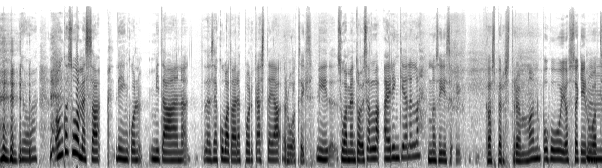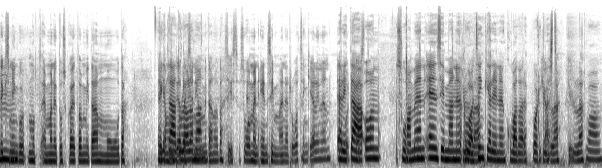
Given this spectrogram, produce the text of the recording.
Joo. Onko Suomessa niin kuin mitään tällaisia kuvataidepodcasteja Ruotsiksi. niin, Suomen toisella äidinkielellä? No siis Kasper Strömman puhuu jossakin Mm. ruotsiksi, niin kuin, mutta en mä nyt usko, että on mitään muuta. Eikä tää mun tulee tietääkseni olemaan- ole mitään muuta. Siis Suomen ensimmäinen ruotsinkielinen Eli podcast. tämä on Suomen ensimmäinen Kyllä. ruotsinkielinen kuvataidepodcast. Kyllä, kyllä. Wow.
